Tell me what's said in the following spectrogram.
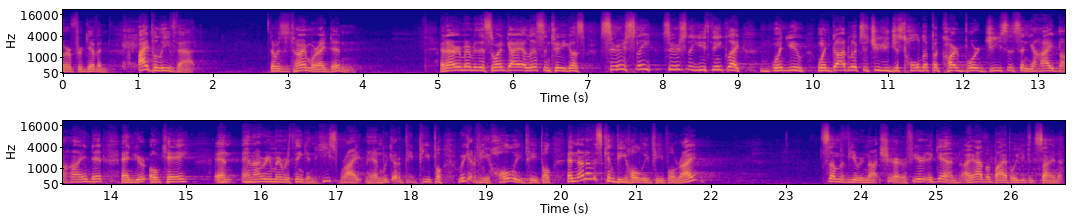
are forgiven. I believe that. There was a time where I didn't. And I remember this one guy I listened to, he goes, Seriously? Seriously, you think like when you when God looks at you, you just hold up a cardboard Jesus and you hide behind it and you're okay? And, and I remember thinking, he's right, man. We gotta be people, we gotta be holy people. And none of us can be holy people, right? Some of you are not sure. If you're, again, I have a Bible, you can sign it.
